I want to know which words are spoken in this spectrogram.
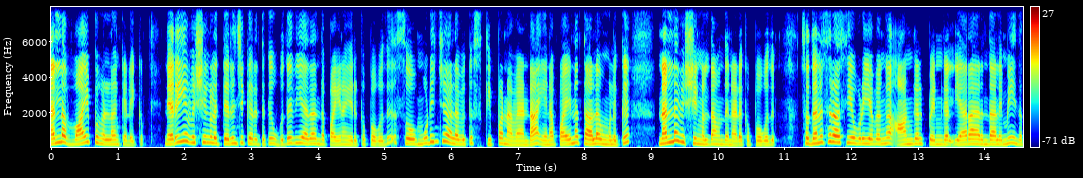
நல்ல வாய்ப்புகள்லாம் கிடைக்கும். நிறைய விஷயங்களை தெரிஞ்சுக்கிறதுக்கு உதவியாக தான் இந்த பயணம் இருக்க போகுது. ஸோ முடிஞ்ச அளவுக்கு ஸ்கிப் பண்ண வேண்டாம். ஏன்னா பயணத்தால் உங்களுக்கு நல்ல விஷயங்கள் தான் வந்து நடக்க போகுது. ஸோ தனுசு ராசியை உடையவங்க ஆண்கள் பெண்கள் யாராக இருந்தாலுமே இந்த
